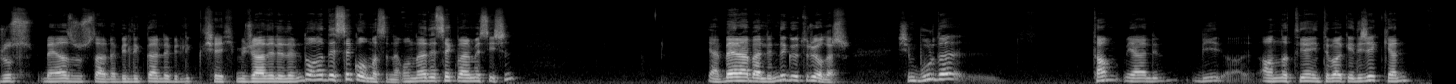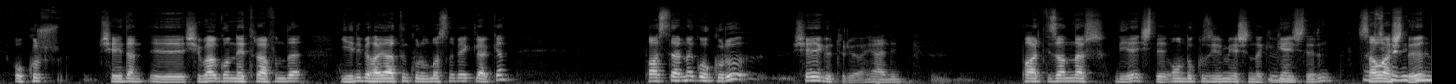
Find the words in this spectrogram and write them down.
Rus beyaz Ruslarla birliklerle birlik şey mücadelelerinde ona destek olmasını, onlara destek vermesi için yani beraberliğinde götürüyorlar. Şimdi burada tam yani bir anlatıya intibak edecekken okur şeyden e, Chicago'nun etrafında yeni bir hayatın kurulmasını beklerken Pasternak okuru şeye götürüyor. Yani partizanlar diye işte 19-20 yaşındaki Hı. gençlerin savaştığı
